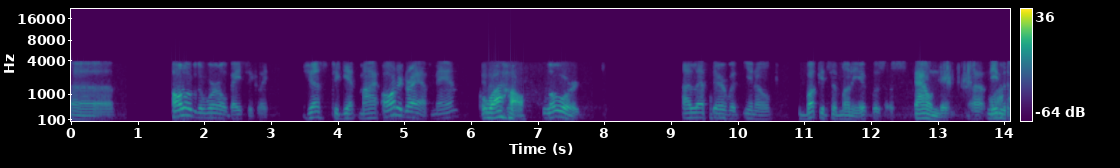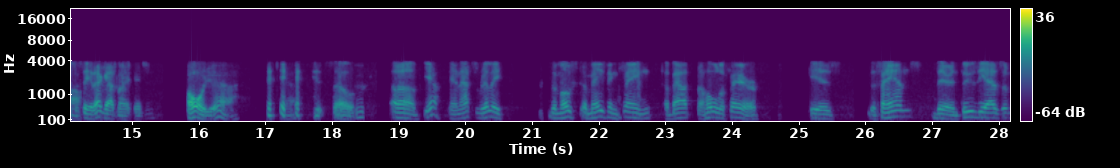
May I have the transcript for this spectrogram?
uh, all over the world basically, just to get my autograph, man. And Wow. Lord, I left there with you know buckets of money. It was astounding. Uh, needless to say, that got my attention. Oh yeah. Yeah. so, uh, yeah, and that's really the most amazing thing about the whole affair is the fans, their enthusiasm,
